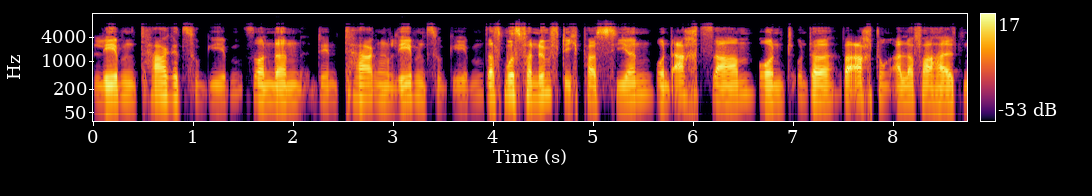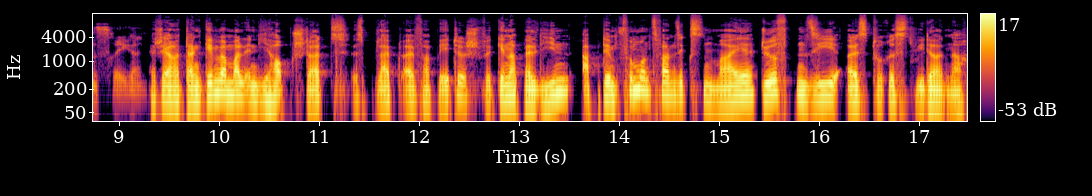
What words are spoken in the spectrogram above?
Leben Tage zu geben, sondern den Tagen Leben zu geben. Das muss vernünftig passieren und achtsam und unter Beachtung aller Verhaltensregeln. Herr Gerard, dann gehen wir mal in die Hauptstadt. Es bleibt alphabetisch. Wir gehen nach Berlin. Ab dem 25. Mai dürften Sie als Tourist wieder nach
